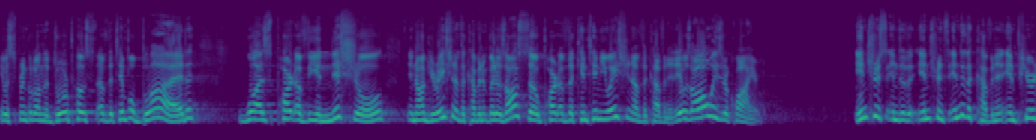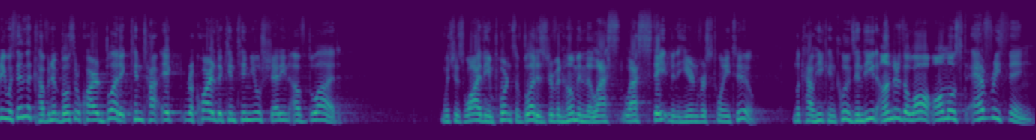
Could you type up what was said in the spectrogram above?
It was sprinkled on the doorpost of the temple. Blood was part of the initial inauguration of the covenant, but it was also part of the continuation of the covenant. It was always required. Interest into the entrance into the covenant and purity within the covenant both required blood. It, it required the continual shedding of blood, which is why the importance of blood is driven home in the last, last statement here in verse 22. Look how he concludes. Indeed, under the law, almost everything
